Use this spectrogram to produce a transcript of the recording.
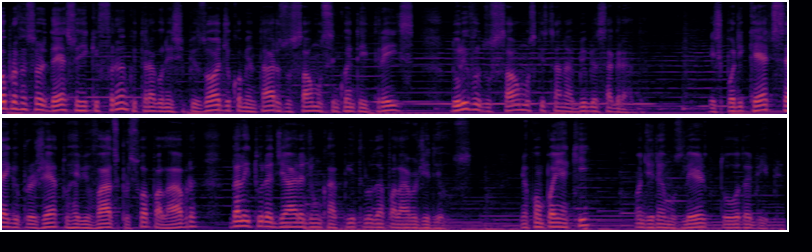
Sou o professor Décio Henrique Franco e trago neste episódio comentários do Salmo 53 do livro dos Salmos que está na Bíblia Sagrada. Este podcast segue o projeto Revivados por Sua Palavra, da leitura diária de um capítulo da Palavra de Deus. Me acompanhe aqui, onde iremos ler toda a Bíblia.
